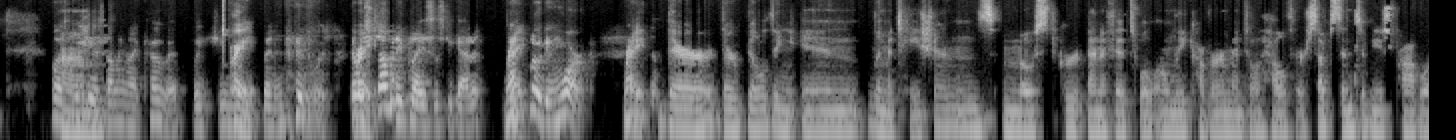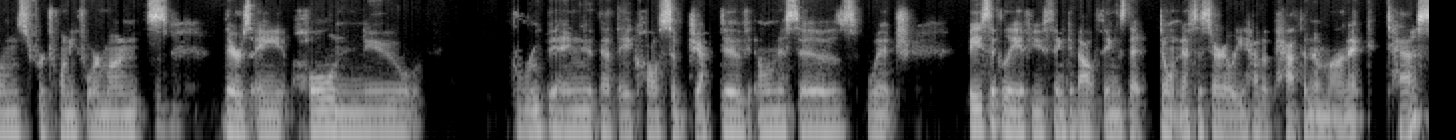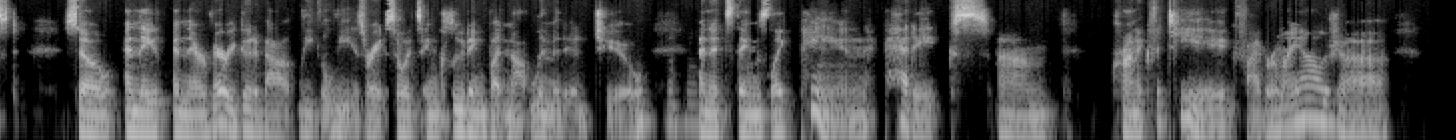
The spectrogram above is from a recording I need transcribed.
Well, especially um, something like COVID, which you right. been there was there right. were so many places to get it, right. including work. Right. They're they're building in limitations. Most group benefits will only cover mental health or substance abuse problems for 24 months. Mm-hmm. There's a whole new grouping that they call subjective illnesses, which basically, if you think about things that don't necessarily have a pathognomonic test, so and they and they're very good about legalese, right? So it's including but not limited to, mm-hmm. and it's things like pain, headaches, um, chronic fatigue, fibromyalgia,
